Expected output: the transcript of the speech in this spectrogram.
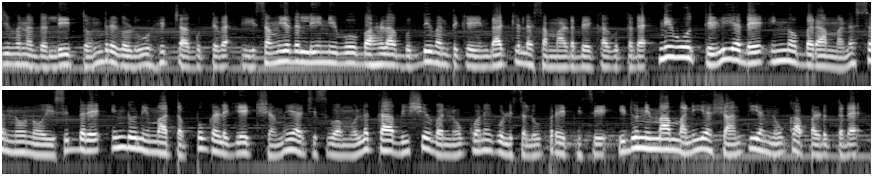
ಜೀವನದಲ್ಲಿ ತೊಂದರೆಗಳು ಹೆಚ್ಚಾಗುತ್ತಿವೆ. ಈ ಸಮಯದಲ್ಲಿ ನೀವು ಬಹಳ ಬುದ್ಧಿವಂತಿಕೆಯಿಂದ ಕೆಲಸ ಮಾಡಬೇಕಾಗುತ್ತದೆ. ನೀವು ತಿಳಿಯದೆ ಇನ್ನೊಬ್ಬರ ಮನಸ್ಸನ್ನು ನೋಯಿಸಿದ್ದರೆ ಇಂದು ನಿಮ್ಮ ತಪ್ಪುಗಳಿಗೆ ಕ್ಷಮೆಯಾಚಿಸುವ ಮೂಲಕ ವಿಷಯವನ್ನು ಕೊನೆಗೊಳಿಸಲು ಪ್ರಯತ್ನಿಸಿ. ಇದು ನಿಮ್ಮ ಮನೆಯ ಶಾಂತಿಯನ್ನು ಕಾಪಾಡುತ್ತದೆ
